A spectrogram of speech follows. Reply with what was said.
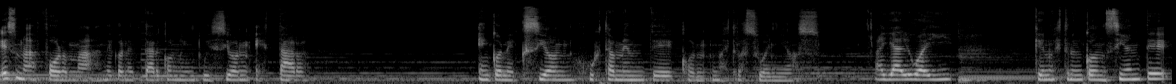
es una forma de conectar con la intuición, estar en conexión justamente con nuestros sueños. Hay algo ahí que nuestro inconsciente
